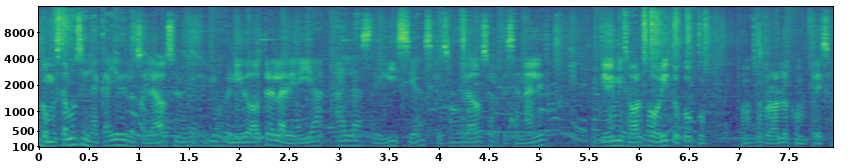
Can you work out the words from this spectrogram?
Como estamos en la calle de los helados, hemos venido a otra heladería, a Las Delicias, que son helados artesanales. que Tienen mi sabor favorito, Coco. Vamos a probarlo con fresa.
